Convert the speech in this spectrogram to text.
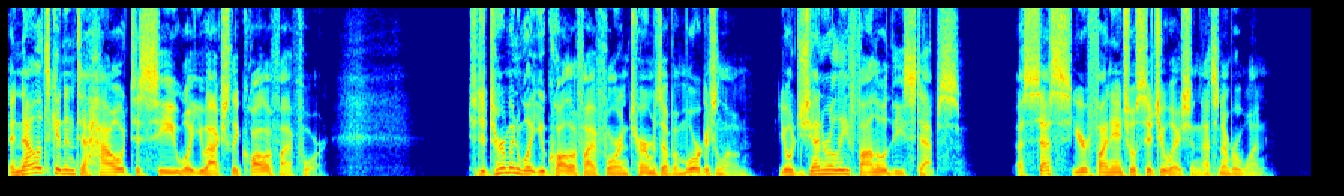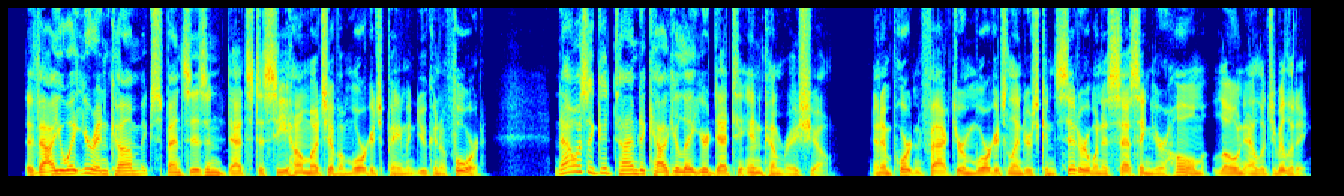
And now let's get into how to see what you actually qualify for. To determine what you qualify for in terms of a mortgage loan, you'll generally follow these steps. Assess your financial situation, that's number one. Evaluate your income, expenses, and debts to see how much of a mortgage payment you can afford. Now is a good time to calculate your debt to income ratio, an important factor mortgage lenders consider when assessing your home loan eligibility.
